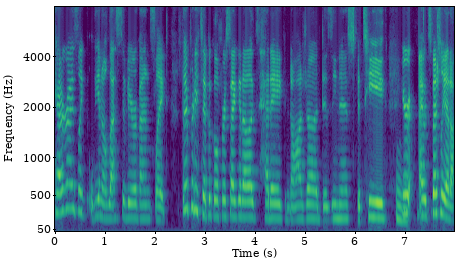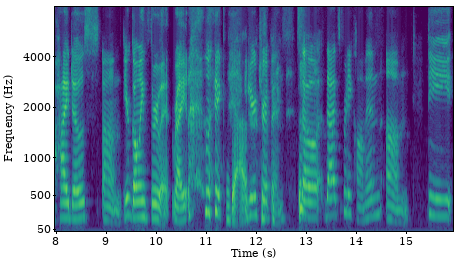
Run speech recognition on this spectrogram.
categorize like you know less severe events like they're pretty typical for psychedelics headache nausea dizziness fatigue mm-hmm. you're especially at a high dose um you're going through it right like yeah. you're tripping so that's pretty common um the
